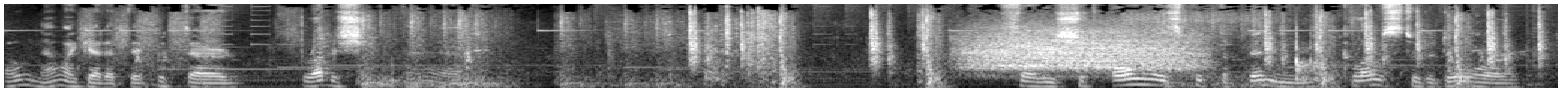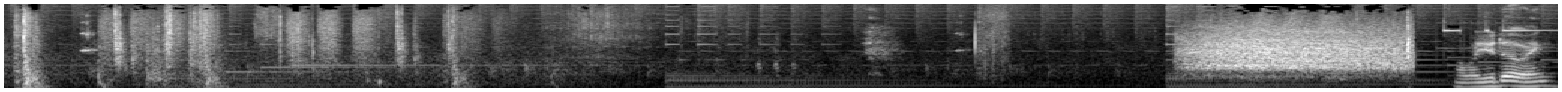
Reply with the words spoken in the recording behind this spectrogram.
Oh, now I get it. They put their rubbish in there. Should always put the bin close to the door. How are you doing?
